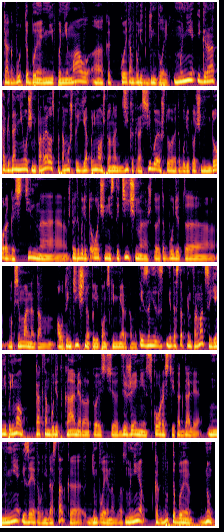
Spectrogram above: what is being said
как будто бы не понимал, а, какой там будет геймплей. Мне игра тогда не очень понравилась, потому что я понимал, что она дико красивая, что это будет очень дорого, стильно, что это будет очень эстетично, что это будет э, максимально там аутентично по японским меркам. Из-за недостатка информации я не понимал, как там будет камера, то есть э, движение, скорости и так далее. Мне из-за этого недостатка геймплейного, мне как будто бы, ну,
